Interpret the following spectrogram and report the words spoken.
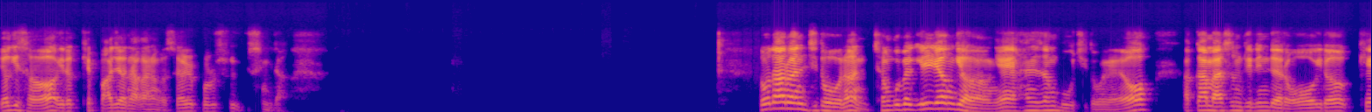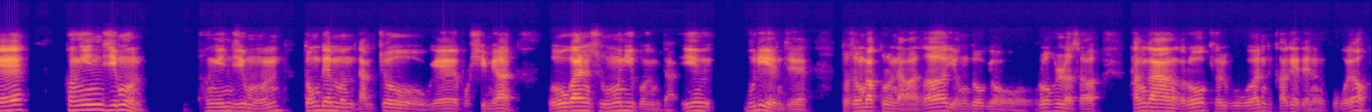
여기서 이렇게 빠져나가는 것을 볼 수 있습니다. 또 다른 지도는 1901년경의 한성부 지도예요. 아까 말씀드린 대로 이렇게 흥인지문, 흥인지문, 동대문 남쪽에 보시면 오간수문이 보입니다. 이 물이 이제 도성 밖으로 나가서 영도교로 흘러서 한강으로 결국은 가게 되는 거고요.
